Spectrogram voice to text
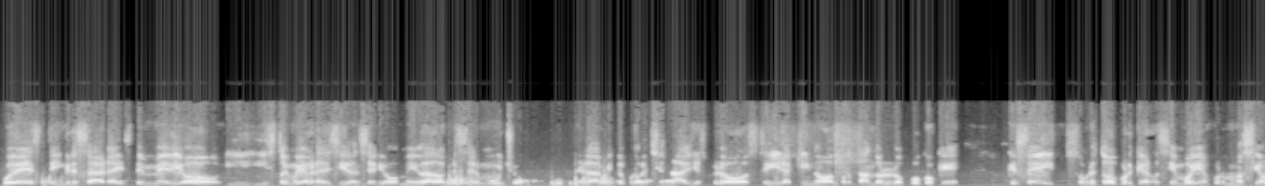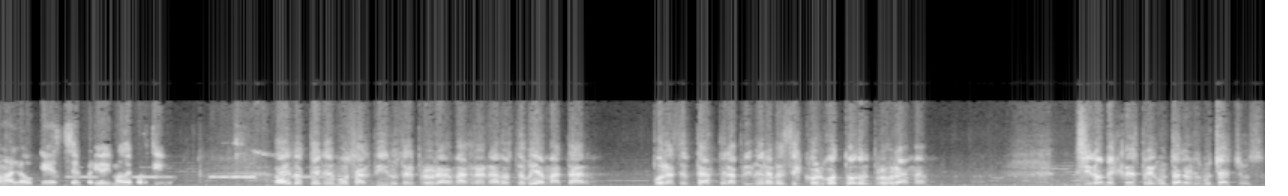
Pude este, ingresar a este medio y, y estoy muy agradecido, en serio, me ha ayudado a crecer mucho en el ámbito profesional y espero seguir aquí, ¿no? Aportando lo poco que, que sé y sobre todo porque recién voy en formación a lo que es el periodismo deportivo. Ahí lo tenemos al virus del programa Granados Te Voy a Matar. Por aceptarte la primera vez se colgó todo el programa. Si no me crees, preguntarle a los muchachos.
